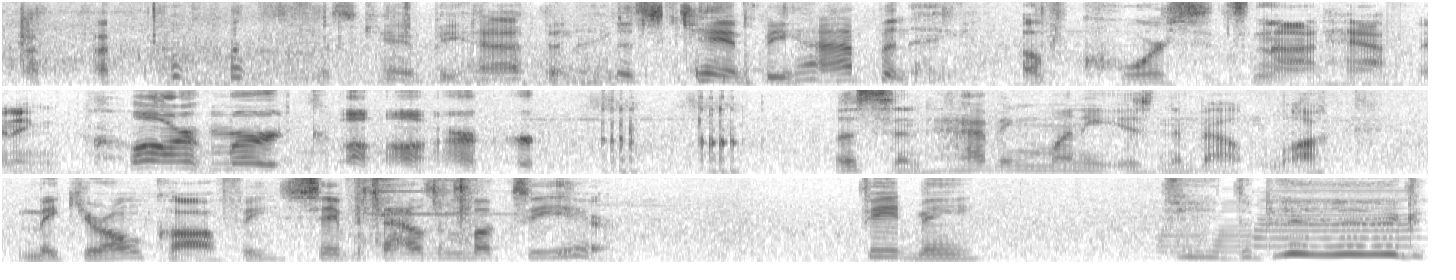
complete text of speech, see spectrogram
this can't be happening. This can't be happening. Of course it's not happening. Armored car. Listen, having money isn't about luck. Make your own coffee, save a thousand bucks a year. Feed me. Feed the pig.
